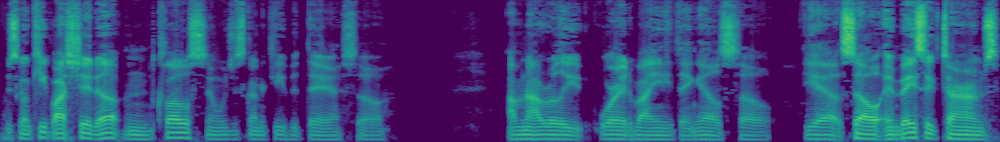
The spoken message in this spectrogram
We're just going to keep our shit up and close, and we're just going to keep it there. So I'm not really worried about anything else. So, yeah. So, in basic terms,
